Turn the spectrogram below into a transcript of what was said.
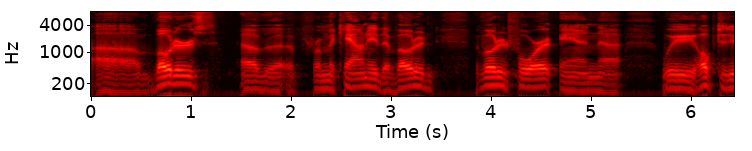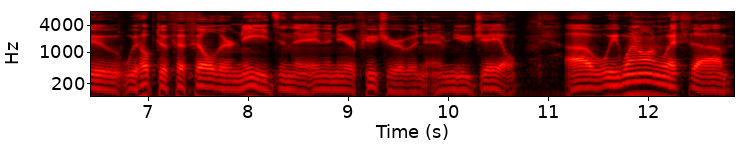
uh, voters of the from the county that voted voted for it, and uh, we hope to do we hope to fulfill their needs in the in the near future of a, a new jail. Uh, we went on with um,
